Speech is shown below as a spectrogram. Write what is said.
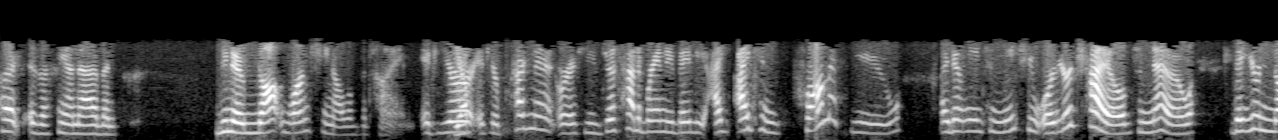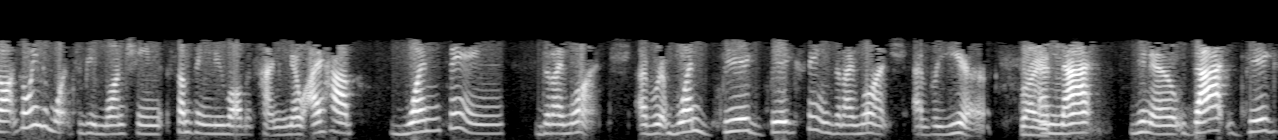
Cook is a fan of, and you know, not launching all of the time. If you're Yep. if you're pregnant or if you just had a brand new baby, I I can promise you I don't need to meet you or your child to know that you're not going to want to be launching something new all the time. You know, I have one thing that I launch, every, one big, big thing that I launch every year. Right. And that, you know, that big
